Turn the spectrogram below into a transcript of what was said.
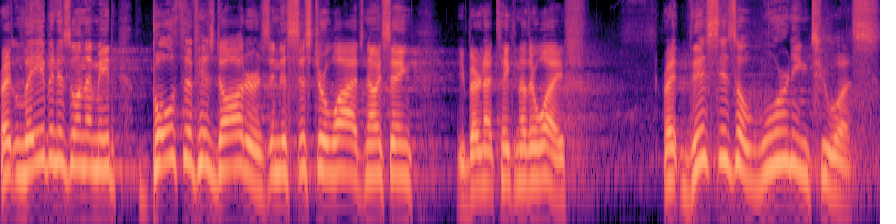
Right? Laban is the one that made both of his daughters into sister wives. Now he's saying, You better not take another wife. Right? This is a warning to us.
